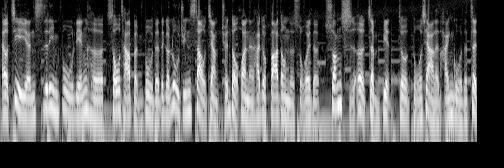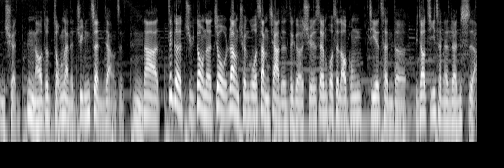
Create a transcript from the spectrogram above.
还有戒严司令部联合搜查本部的这个陆军少将全斗焕呢，他就发动了所谓的双十二政变，就夺下了韩国的政权。嗯，然后就总揽了军政这样子。嗯，那这个举动呢，就让全国上下的这个学生或是劳工阶层的比较基层的人士啊，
